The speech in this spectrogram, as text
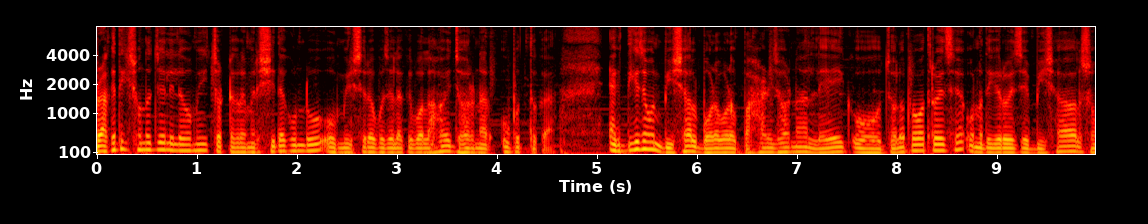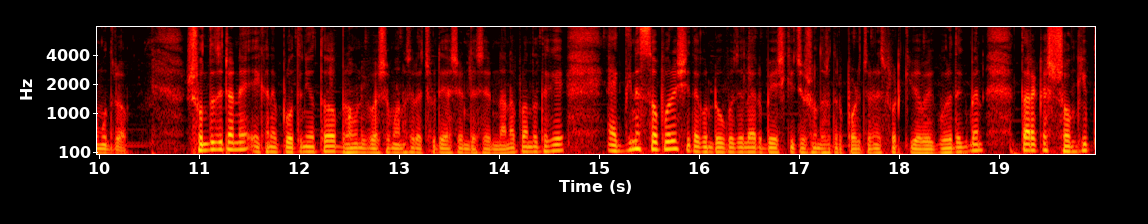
প্রাকৃতিক সৌন্দর্যের লীলাভূমি চট্টগ্রামের সীতাকুণ্ড ও মিরসেরা উপজেলাকে বলা হয় ঝর্ণার উপত্যকা। একদিকে যেমন বিশাল বড় বড় পাহাড়ি ঝর্ণা, লেক ও জলপ্রপাত রয়েছে, অন্যদিকে রয়েছে বিশাল সমুদ্র। সৌন্দর্য টানে এখানে প্রতিনিয়ত ভ্রমণ পিপাসু মানুষেরা ছুটে আসেন দেশের নানা প্রান্ত থেকে। একদিনের সফরে সীতাকুণ্ড উপজেলার বেশ কিছু সুন্দর সুন্দর পর্যটন স্পট কীভাবে ঘুরে দেখবেন, তার একটা সংক্ষিপ্ত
